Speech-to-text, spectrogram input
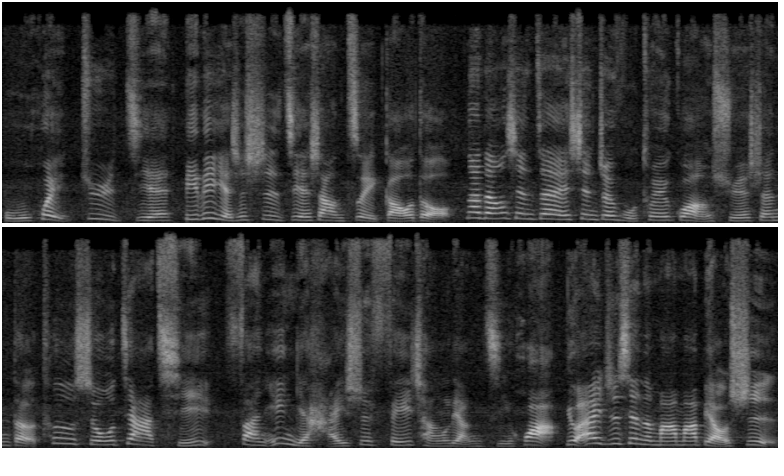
不会拒接，比例也是世界上最高的。那当现在县政府推广学生的特休假期，反应也还是非常两极化。有爱知县的妈妈表示，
